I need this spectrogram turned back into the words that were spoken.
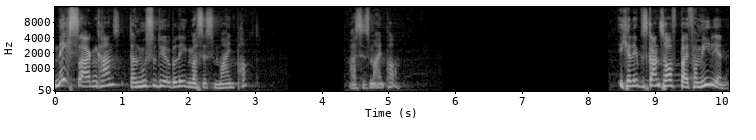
nicht sagen kannst, dann musst du dir überlegen, was ist mein Part? Was ist mein Part? Ich erlebe das ganz oft bei Familien,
